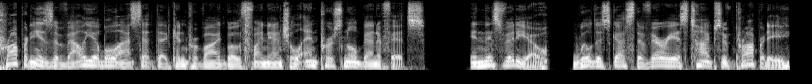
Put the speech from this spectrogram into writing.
Property is a valuable asset that can provide both financial and personal benefits. In this video, we'll discuss the various types of property,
